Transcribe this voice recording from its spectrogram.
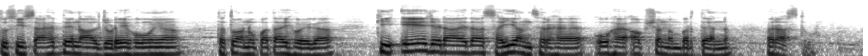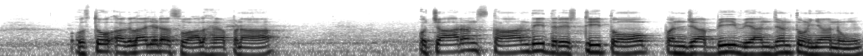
ਤੁਸੀਂ ਸਾਹਿਤ ਦੇ ਨਾਲ ਜੁੜੇ ਹੋ ਆ, ਤਾਂ ਤੁਹਾਨੂੰ ਪਤਾ ਹੀ ਹੋਏਗਾ ਕਿ ਇਹ ਜਿਹੜਾ ਇਹਦਾ ਸਹੀ ਆਨਸਰ ਹੈ, ਉਹ ਹੈ ਆਪਸ਼ਨ ਨੰਬਰ 3 ਰਸਤੂ। ਉਸ ਤੋਂ ਅਗਲਾ ਜਿਹੜਾ ਸਵਾਲ ਹੈ ਆਪਣਾ, ਉਚਾਰਨ ਸਥਾਨ ਦੀ ਦ੍ਰਿਸ਼ਟੀ ਤੋਂ ਪੰਜਾਬੀ ਵਿਅੰਜਨ ਧੁਨੀਆਂ ਨੂੰ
